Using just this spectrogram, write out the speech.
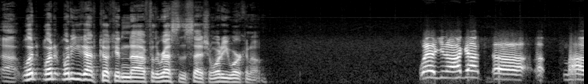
uh, what what what do you got cooking uh, for the rest of the session? What are you working on? Well, you know, I got uh, my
